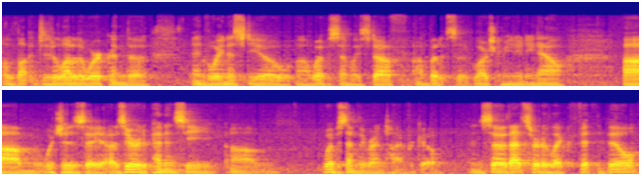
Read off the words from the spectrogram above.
a lot, did a lot of the work in the and Istio uh, WebAssembly stuff, um, but it's a large community now, um, which is a, a, zero dependency um, WebAssembly runtime for Go. And so that sort of like fit the bill.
